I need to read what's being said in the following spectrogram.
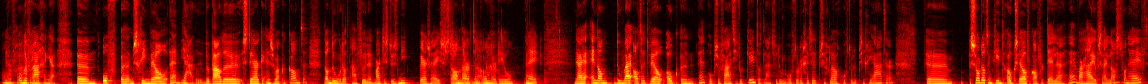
ondervraging. Ja, ondervraging, ja. Um, of uh, misschien wel hè, ja, bepaalde sterke en zwakke kanten, dan doen we dat aanvullend. Maar het is dus niet per se standaard, standaard een nodig. onderdeel. Ja. Nee. Nou ja, en dan doen wij altijd wel ook een hè, observatie door kind. Dat laten we doen of door de GZ-psycholoog of door de psychiater. Um, zodat een kind ook zelf kan vertellen hè, waar hij of zij last van heeft.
